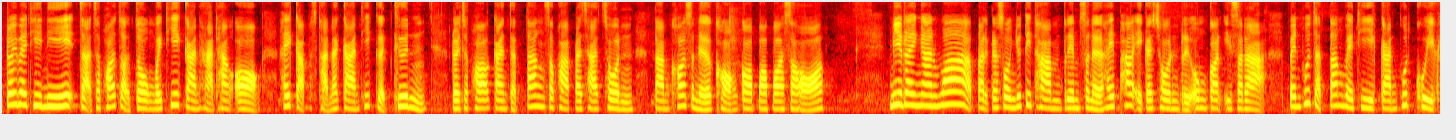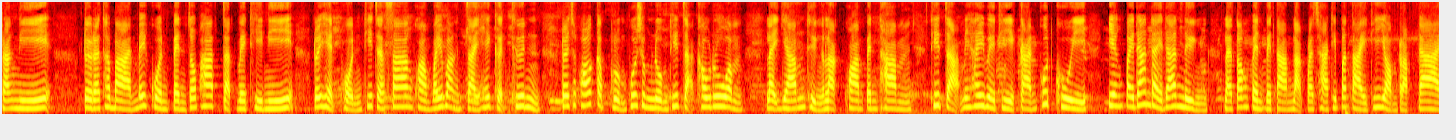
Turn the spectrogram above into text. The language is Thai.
โดยเวทีนี้จะเฉพาะเจาะจงไว้ที่การหาทางออกให้กับสถานการณ์ที่เกิดขึ้น โดยเฉพาะการจัดตั้งสภาประชาชนตามข้อเสนอของกปปสมีรายงานว่าปลัดกระทรวงยุติธรรมเตรียมเสนอให้ภาคเอกชน หรือองค์กรอิสระ เป็นผู้จัดตั้งเวทีการพูดคุยครั้งนี้ โดยรัฐบาลไม่ควรเป็นเจ้าภาพจัดเวทีนี้ด้วยเหตุผลที่จะสร้างความไว้วางใจให้เกิดขึ้น โดยเฉพาะกับกลุ่มผู้ชุมนุมที่จะเข้าร่วม และย้ำถึงหลักความเป็นธรรม ที่จะไม่ให้เวทีการพูดคุย เอียงไปด้านใดด้านหนึ่ง และต้องเป็นไปตามหลักประชาธิปไตยที่ยอมรับได้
